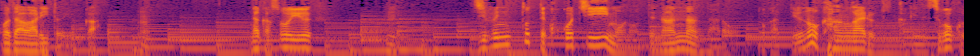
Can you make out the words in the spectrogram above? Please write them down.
こだわりというか、うん、なんかそういう、うん、自分にとって心地いいものって何なんだろうとかっていうのを考えるきっかけにすごく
